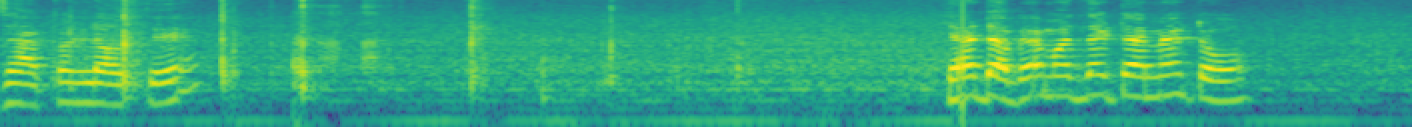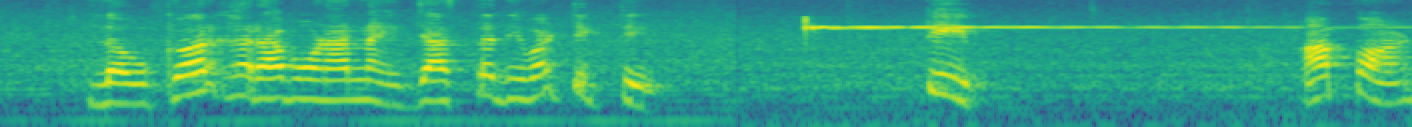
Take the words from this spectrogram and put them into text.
झाकण लावते. ह्या डब्यामधले टॅमॅटो लवकर खराब होणार नाही. जास्त दिवस टिकतील. टीप आपण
